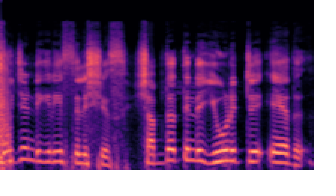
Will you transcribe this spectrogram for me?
പൂജ്യം ഡിഗ്രി സെൽഷ്യസ്. ശബ്ദത്തിന്റെ യൂണിറ്റ് ഏത്?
